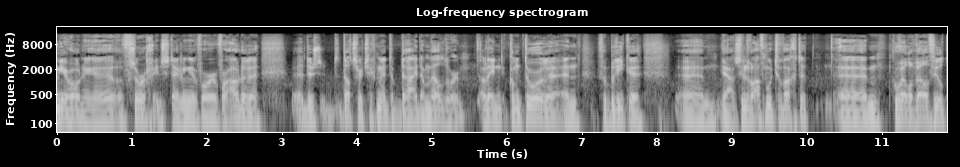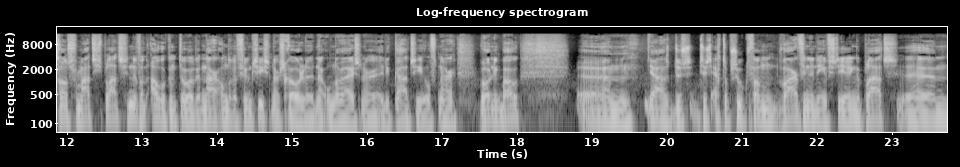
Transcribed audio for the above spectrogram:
meer woningen of zorginstellingen voor, voor ouderen. Dus dat soort segmenten draaien dan wel door. Alleen kantoren en fabrieken eh, ja, zullen we af moeten wachten. Eh, hoewel er wel veel transformaties plaatsvinden van oude kantoren naar andere functies, naar scholen, naar onderwijs, naar educatie of naar woningbouw. Ehm, ja, dus het is echt op zoek van waar vinden de investeringen plaats? Ehm,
